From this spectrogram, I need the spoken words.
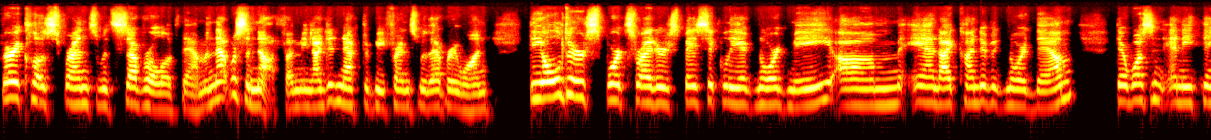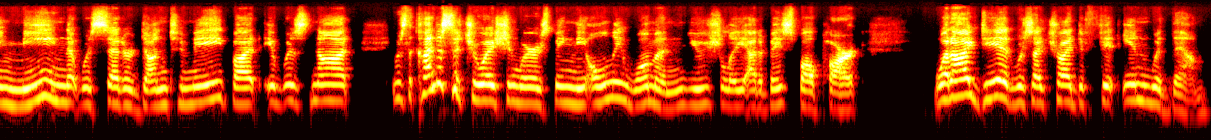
very close friends with several of them, and that was enough. I mean, I didn't have to be friends with everyone. The older sports writers basically ignored me, um, and I kind of ignored them. There wasn't anything mean that was said or done to me, but it was not it was the kind of situation where as being the only woman usually at a baseball park what i did was i tried to fit in with them.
